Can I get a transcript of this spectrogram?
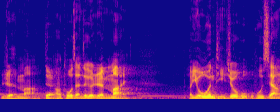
人嘛，对，然后拓展这个人脉，有问题就互互相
